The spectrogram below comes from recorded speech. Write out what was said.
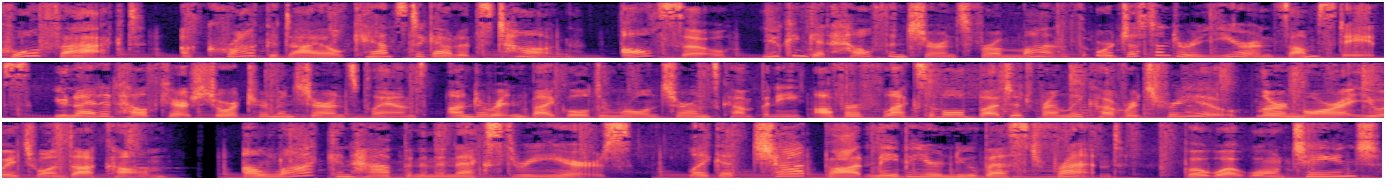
Cool fact a crocodile can't stick out its tongue. Also, you can get health insurance for a month or just under a year in some states. United Healthcare short term insurance plans, underwritten by Golden Rule Insurance Company, offer flexible, budget friendly coverage for you. Learn more at uh1.com. A lot can happen in the next three years. Like a chatbot may be your new best friend. But what won't change?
